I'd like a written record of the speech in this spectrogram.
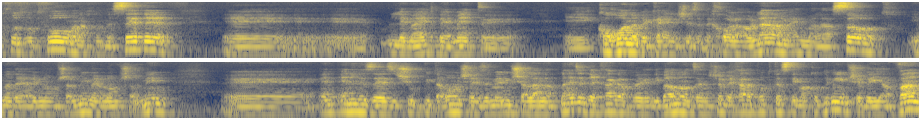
טפו טפו טפו, אנחנו בסדר, אה, למעט באמת אה, אה, קורונה וכאלה שזה בכל העולם, אין מה לעשות, אם הדיירים לא משלמים, הם לא משלמים. אה, אין, אין לזה איזשהו פתרון שאיזה ממשלה נתנה את זה. דרך אגב, אה, דיברנו על זה, אני חושב, באחד הפודקאסטים הקודמים, שביוון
